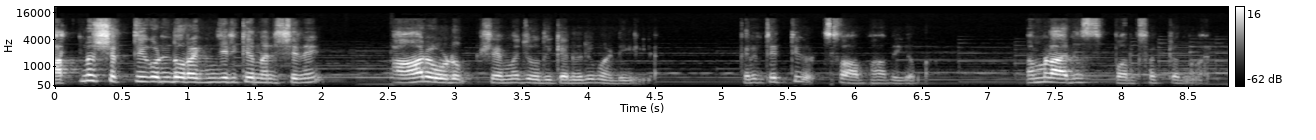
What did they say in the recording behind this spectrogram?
ആത്മശക്തി കൊണ്ട് ഉറങ്ങിയിരിക്കുന്ന മനുഷ്യന് ആരോടും ക്ഷമ ചോദിക്കാൻ ഒരു മടിയില്ല. കാര്യം തെറ്റുകൾ സ്വാഭാവികമാണ്. നമ്മൾ ആരും പെർഫെക്റ്റ് ഒന്നും വരും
